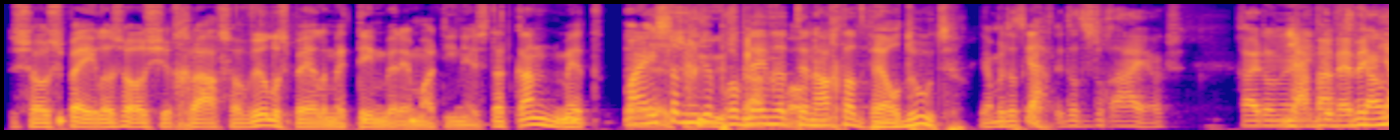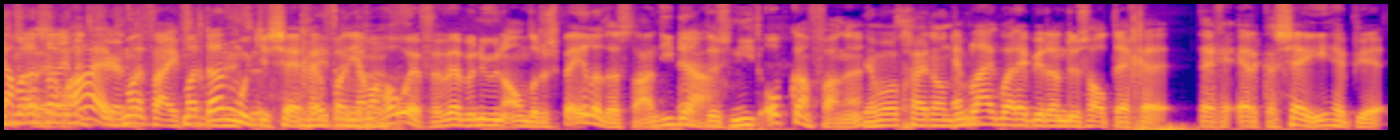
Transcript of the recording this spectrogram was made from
zo spelen zoals je graag zou willen spelen met Timber en Martinez. Dat kan met Maar eh, is dat niet het probleem dat Ten Hag dat wel doet? Ja, maar dat, Ja. dat is toch Ajax? Ga je dan... Ja, maar we hebben Ja, maar dat Ajax. 40, Maar, 50 maar dan minuten moet je zeggen van ja, maar ho even. We hebben nu een andere speler daar staan die Ja. dat dus niet op kan vangen. Ja, maar wat ga je dan En doen? blijkbaar heb je dan dus al tegen, tegen RKC heb je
